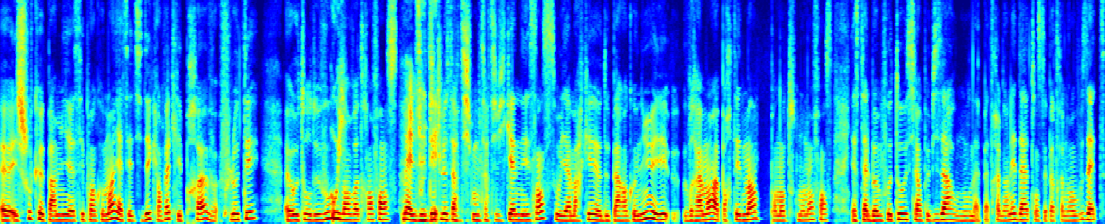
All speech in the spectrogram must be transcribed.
et je trouve que parmi ces points communs, il y a cette idée qu'en fait les preuves flottaient autour de vous dans votre enfance. Mais elles vous étaient dites le mon certificat de naissance où il y a marqué de père inconnu et vraiment à portée de main pendant toute mon enfance. Il y a cet album photo aussi un peu bizarre où on n'a pas très bien les dates, on ne sait pas très bien où vous êtes.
